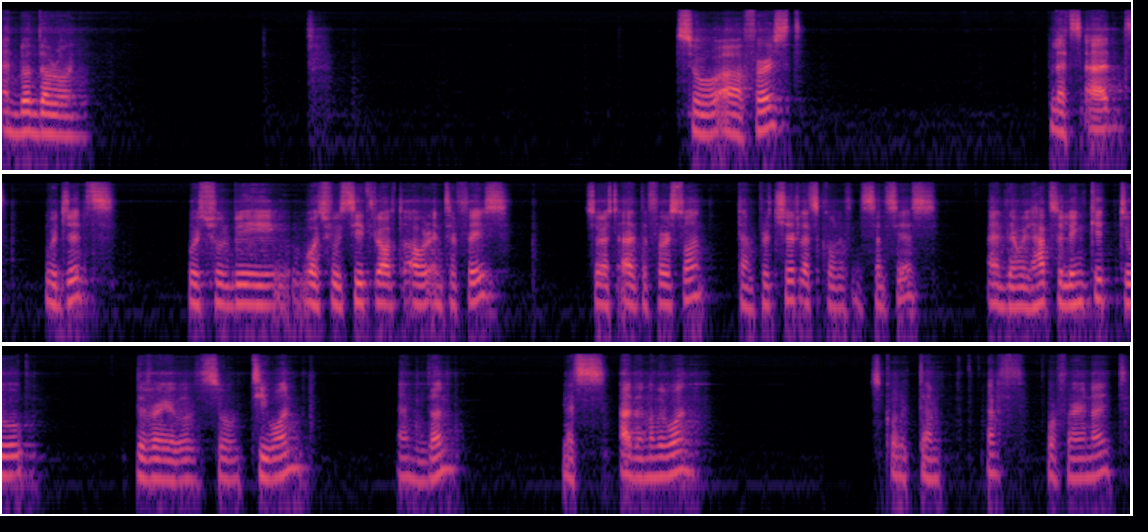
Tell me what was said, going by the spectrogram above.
and build our own. So uh, first, let's add widgets, which will be what we'll see throughout our interface. So let's add the first one, temperature, let's call it in Celsius. And then we'll have to link it to the variable. So T1 and done. Let's add another one. Let's call it temp F for Fahrenheit.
